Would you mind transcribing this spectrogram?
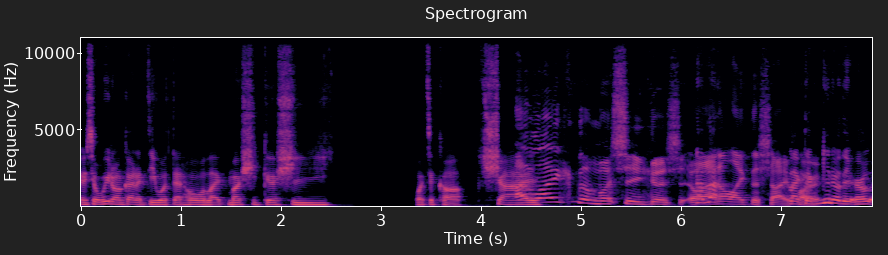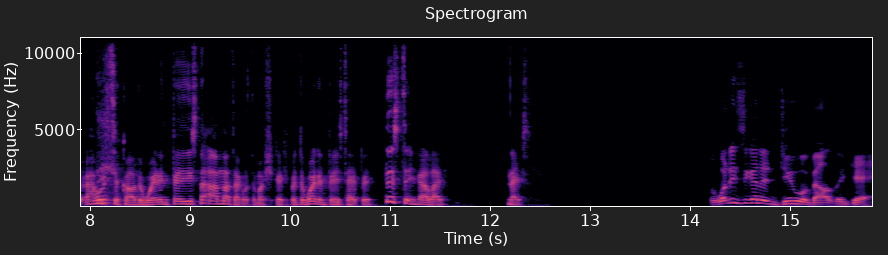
And so we don't gotta deal with that whole like mushy gushy what's it called? Shy. I like the mushy gushy. Well, not, I don't like the shy like part. The, you know the early, what's it called? The wedding phase. No, I'm not talking about the mushy gushy, but the wedding phase type of this thing I like. Nice. But what is he gonna do about the gang?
